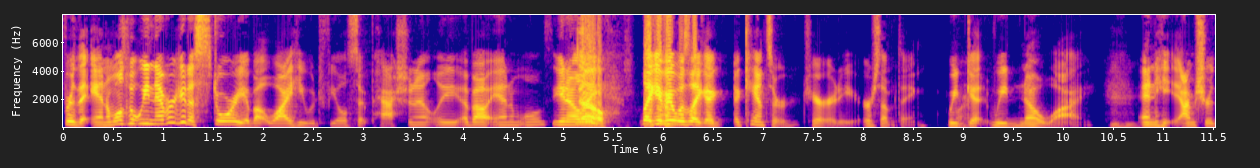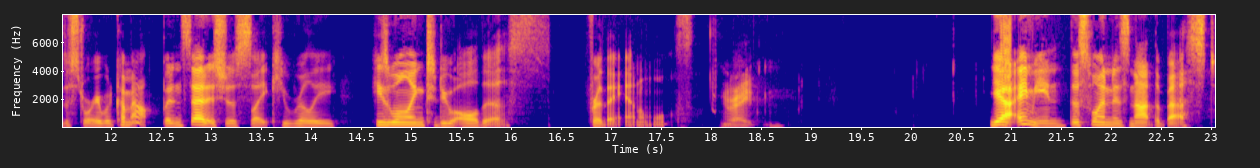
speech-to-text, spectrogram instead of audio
for the animals, but we never get a story about why he would feel so passionately about animals. You know, like No. like if Yeah. it was like a, a cancer charity or something, we'd Right. get we'd know why Mhm. and he i'm sure the story would come out but instead it's just like he really he's willing to do all this for the animals Right. yeah i mean this one is not the best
